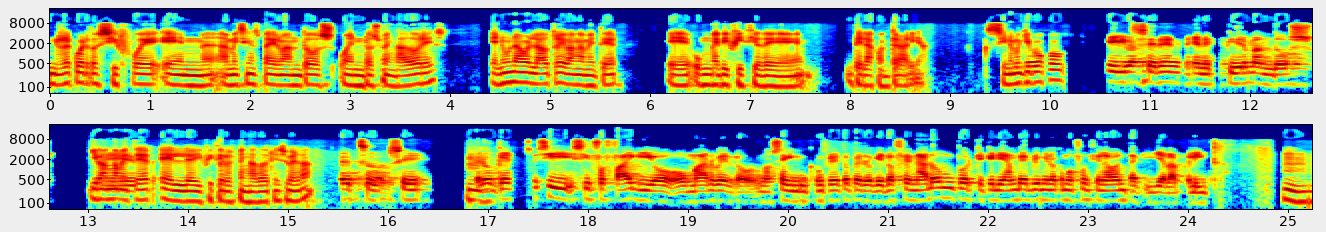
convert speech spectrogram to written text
No recuerdo si fue en Amazing Spider-Man 2 o en Los Vengadores. En una o en la otra iban a meter eh, un edificio de, de la contraria. Si no me equivoco, Que iba a ser en, en Spider-Man 2. iban a Eh, meter el edificio de los Vengadores, ¿verdad? Esto, sí. Mm. Pero que no sé si, si fue Feige o, o Marvel o no sé en concreto, pero que lo frenaron porque querían ver primero cómo funcionaba en taquilla la película. Mm.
